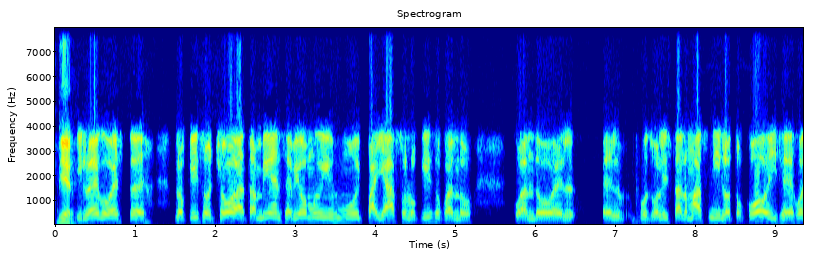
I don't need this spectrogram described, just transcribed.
Bien. y luego este lo que hizo Ochoa también se vio muy muy payaso lo que hizo cuando cuando el, el futbolista nomás ni lo tocó y se dejó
